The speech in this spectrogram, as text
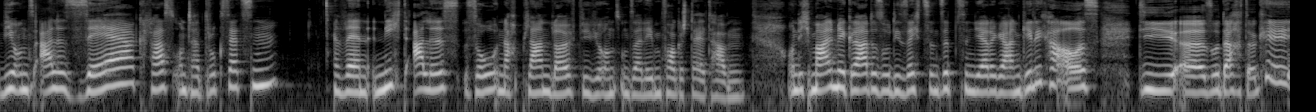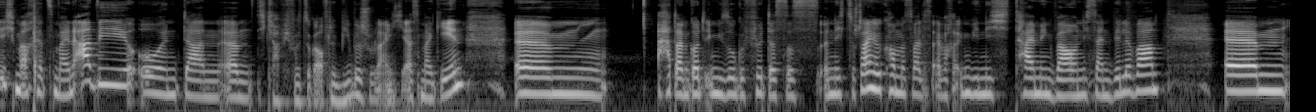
wir uns alle sehr krass unter Druck setzen, wenn nicht alles so nach Plan läuft, wie wir uns unser Leben vorgestellt haben. Und ich mal mir gerade so die 16-, 17-jährige Angelika aus, die äh, so dachte, okay, ich mache jetzt mein Abi und dann, ähm, ich glaube, ich wollte sogar auf eine Bibelschule eigentlich erstmal gehen. Ähm, hat dann Gott irgendwie so geführt, dass das nicht zustande gekommen ist, weil es einfach irgendwie nicht Timing war und nicht sein Wille war. Ähm,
